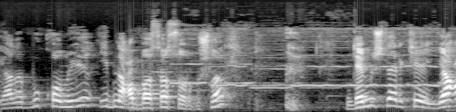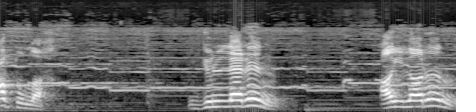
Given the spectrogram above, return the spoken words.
Yani bu konuyu İbn Abbas'a sormuşlar. Demişler ki ya Abdullah günlerin, ayların,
